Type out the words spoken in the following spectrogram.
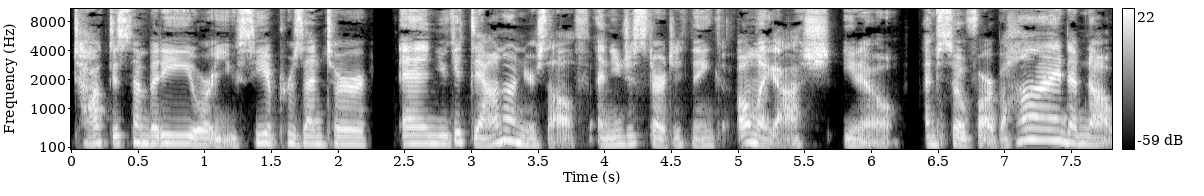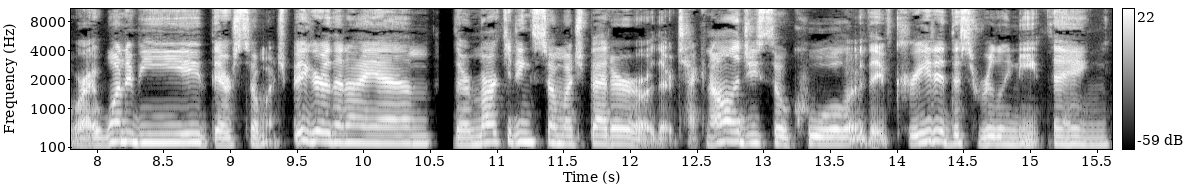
talk to somebody or you see a presenter and you get down on yourself and you just start to think, oh my gosh, you know, I'm so far behind. I'm not where I want to be. They're so much bigger than I am. Their marketing so much better or their technology so cool or they've created this really neat thing.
